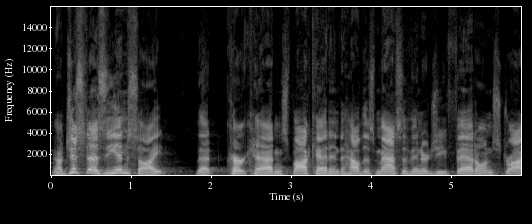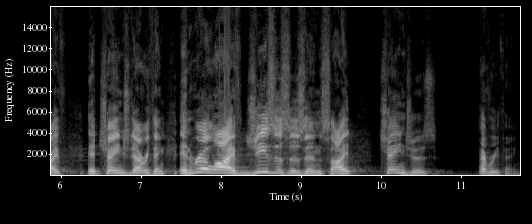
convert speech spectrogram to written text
Now, just as the insight that Kirk had and Spock had into how this massive energy fed on strife, it changed everything. In real life, Jesus' insight changes everything.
